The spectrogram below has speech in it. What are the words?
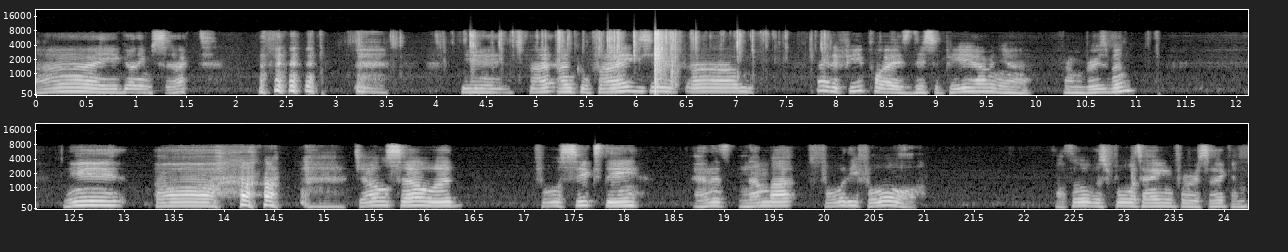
Ah, you got him sacked. yeah, Uncle Fags, you've um, made a few players disappear, haven't you, from Brisbane? Yeah, oh, Joel Selwood, 460, and it's number 44. I thought it was 14 for a second.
